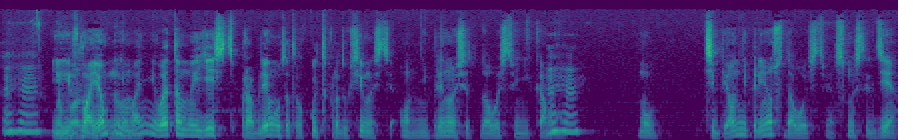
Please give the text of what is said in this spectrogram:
Мгм. И Ну, в может моем быть, но- понимании в этом и есть проблема вот этого культа продуктивности. Он не приносит удовольствия никому. Мгм. Ну, тебе он не принес удовольствия. В смысле, где?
